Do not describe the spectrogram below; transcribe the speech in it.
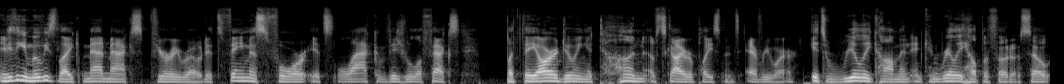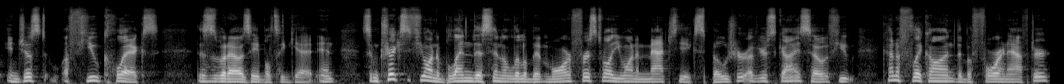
And if you think of movies like Mad Max Fury Road, it's famous for its lack of visual effects, but they are doing a ton of sky replacements everywhere. It's really common and can really help a photo. So in just a few clicks, this is what I was able to get. And some tricks if you want to blend this in a little bit more. First of all, you want to match the exposure of your sky. So if you kind of flick on the before and after,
